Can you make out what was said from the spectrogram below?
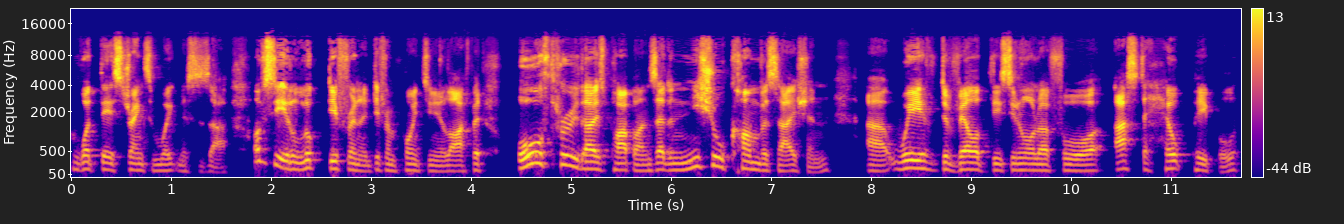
what their strengths and weaknesses are. Obviously, it'll look different at different points in your life, but all through those pipelines, that initial conversation, uh, we have developed this in order for us to help people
